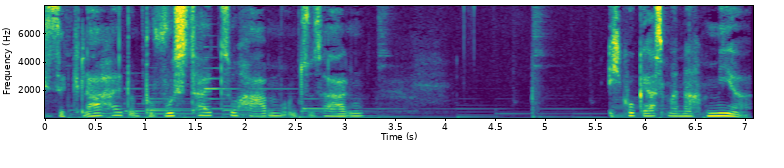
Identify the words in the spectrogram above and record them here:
diese Klarheit und Bewusstheit zu haben und zu sagen, ich gucke erstmal nach mir,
